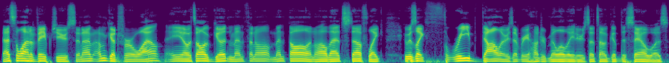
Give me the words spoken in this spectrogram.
that's a lot of vape juice, and I'm I'm good for a while. And you know, it's all good menthol, menthol, and all that stuff. Like it was like three dollars every hundred milliliters. That's how good the sale was.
